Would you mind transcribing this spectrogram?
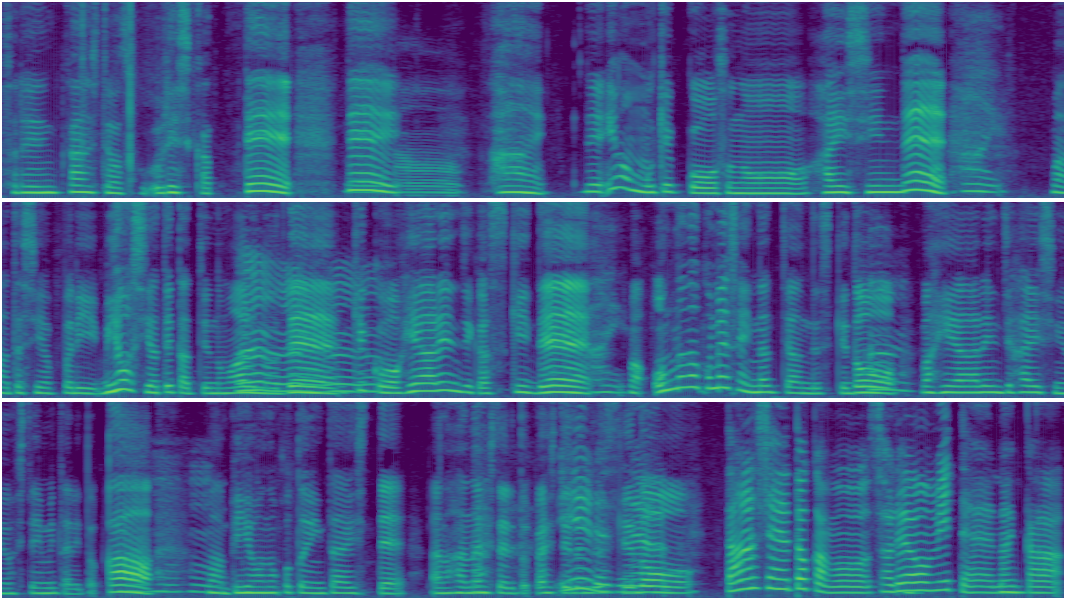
それに関してはすごく嬉しかっていいでなはい。で今も結構その配信であはいまあ、私やっぱり美容師やってたっていうのもあるので、うんうんうん結構ヘアアレンジが好きで、はいまあ、女の子目線になっちゃうんですけど、うんまあ、ヘアアレンジ配信をしてみたりとか、うんうんうんまあ、美容のことに対してあの話したりとかしてるんですけど。いいです男性とかもそれを見てなんか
